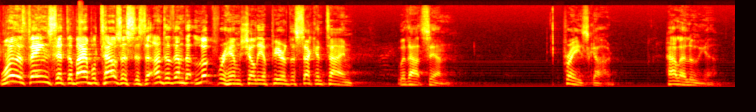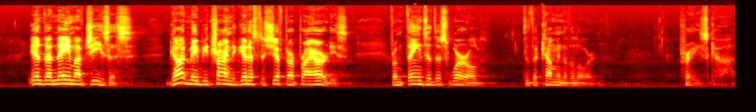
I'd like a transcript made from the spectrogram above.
One of the things that the Bible tells us is that unto them that look for him shall he appear the second time without sin. Praise God. Hallelujah. In the name of Jesus. God may be trying to get us to shift our priorities from things of this world to the coming of the Lord. Praise God.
